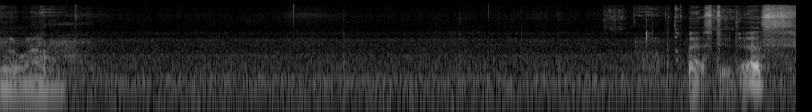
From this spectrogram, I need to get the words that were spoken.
Oh well. Let's do this.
